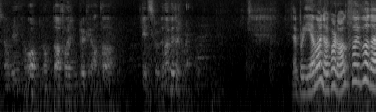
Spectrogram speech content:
skal vi åpne opp da for brukerne av fritidsklubben og kulturskolen. Det blir en annen hverdag for både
